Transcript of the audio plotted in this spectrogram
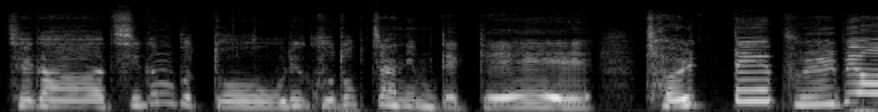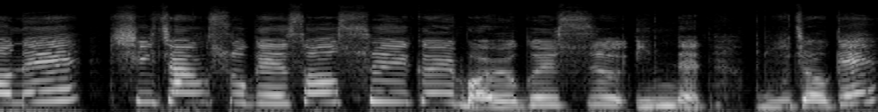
제가 지금부터 우리 구독자님들께 절대 불변의 시장 속에서 수익을 먹을 수 있는 무적의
